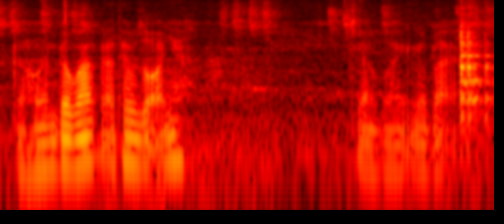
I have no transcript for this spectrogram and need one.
Cảm ơn các bác đã theo dõi nhé. Chào và hẹn gặp lại.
